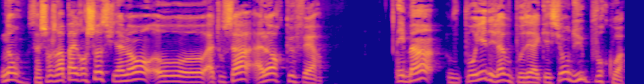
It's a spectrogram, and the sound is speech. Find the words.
Non, ça changera pas grand-chose finalement à tout ça. Alors que faire? Eh ben, vous pourriez déjà vous poser la question du pourquoi.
